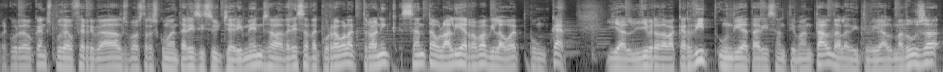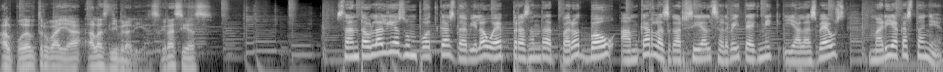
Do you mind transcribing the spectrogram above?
Recordeu que ens podeu fer arribar els vostres comentaris i suggeriments a l'adreça de correu electrònic santaeulàlia.vilaweb.cat i el llibre de Bacardit, un dietari sentimental de l'editorial Medusa, el podeu trobar ja a les llibreries. Gràcies. Santa Eulàlia és un podcast de VilaWeb presentat per Otbou amb Carles Garcia al servei tècnic i a les veus Maria Castanyer.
